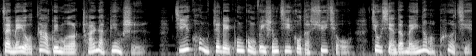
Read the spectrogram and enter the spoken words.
在没有大规模传染病时，疾控这类公共卫生机构的需求就显得没那么迫切。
